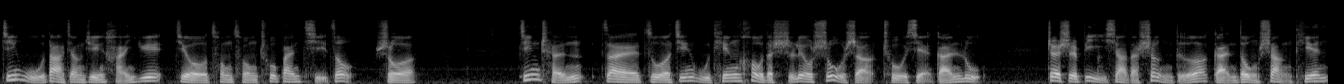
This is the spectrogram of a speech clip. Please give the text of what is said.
金武大将军韩约就匆匆出班启奏。说：“京城在左金吾厅后的石榴树上出现甘露，这是陛下的圣德感动上天，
